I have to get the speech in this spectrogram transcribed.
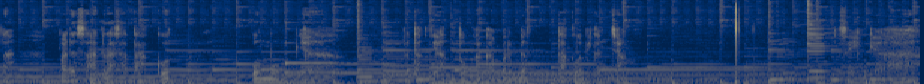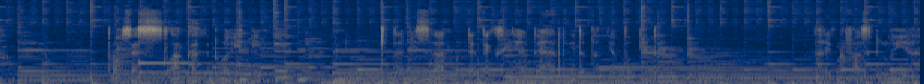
Nah, pada saat rasa takut, umumnya proses langkah kedua ini kita bisa mendeteksinya dari detak jantung kita. Tarik nafas dulu ya.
